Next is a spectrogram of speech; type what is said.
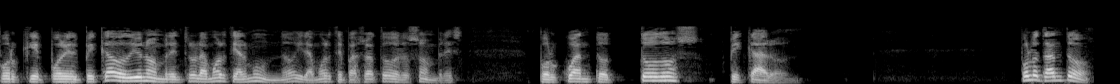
porque por el pecado de un hombre entró la muerte al mundo y la muerte pasó a todos los hombres, por cuanto todos pecaron. Por lo tanto,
